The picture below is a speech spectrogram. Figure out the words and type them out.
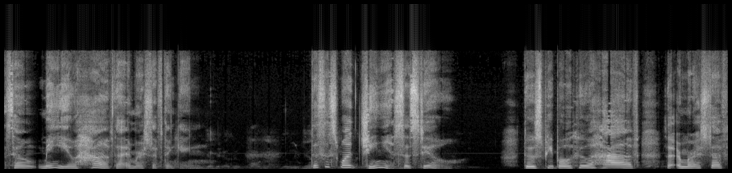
So may you have that immersive thinking. This is what geniuses do. Those people who have the immersive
